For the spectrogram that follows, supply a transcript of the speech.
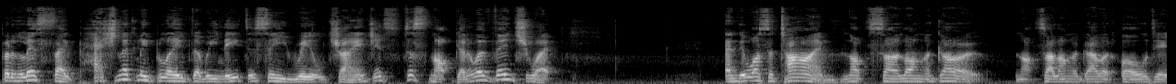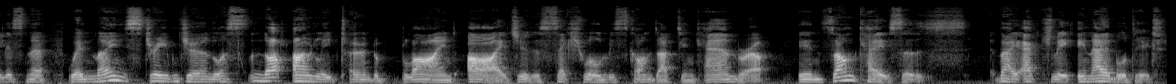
but unless they passionately believe that we need to see real change, it's just not going to eventuate. And there was a time, not so long ago, not so long ago at all, dear listener, when mainstream journalists not only turned a blind eye to the sexual misconduct in Canberra, in some cases they actually enabled it,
